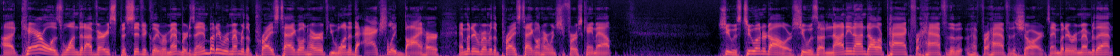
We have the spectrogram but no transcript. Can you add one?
Uh, Carol is one that I very specifically remember. Does anybody remember the price tag on her? If you wanted to actually buy her, anybody remember the price tag on her when she first came out? She was two hundred dollars. She was a ninety nine dollar pack for half of the for half of the shards. Anybody remember that?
